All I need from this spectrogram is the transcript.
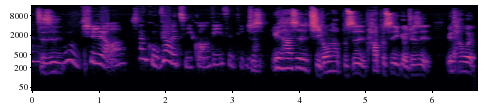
只是 很有趣哦，像股票的极光，第一次听。就是因为它是极光，它不是它不是一个，就是因为它会，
